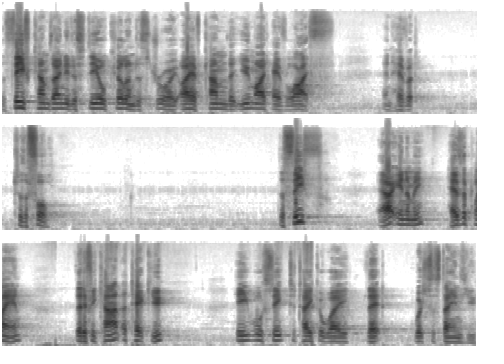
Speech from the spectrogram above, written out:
The thief comes only to steal, kill, and destroy. I have come that you might have life and have it to the full. The thief, our enemy, has a plan that if he can't attack you, he will seek to take away that which sustains you.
